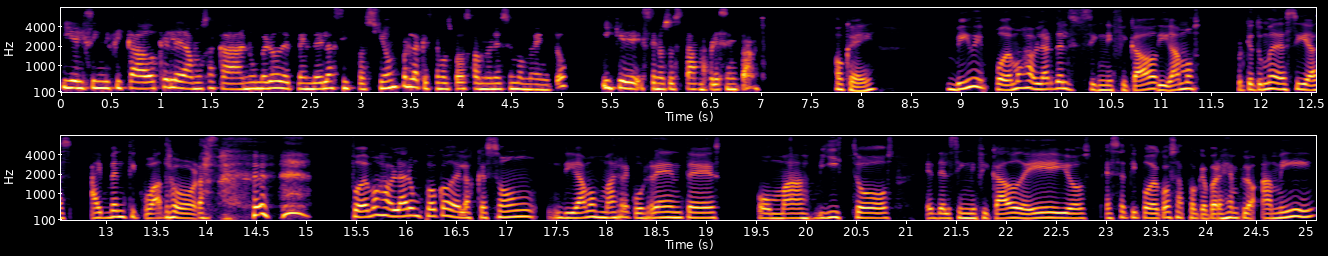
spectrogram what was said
Y el significado que le damos a cada número depende de la situación por la que estemos pasando en ese momento y que se nos están presentando. Ok. Vivi, podemos hablar del significado, digamos, porque tú me decías, hay 24 horas. podemos hablar un poco de los que son, digamos, más recurrentes o más vistos, del significado de ellos, ese tipo de cosas, porque por ejemplo, a mí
